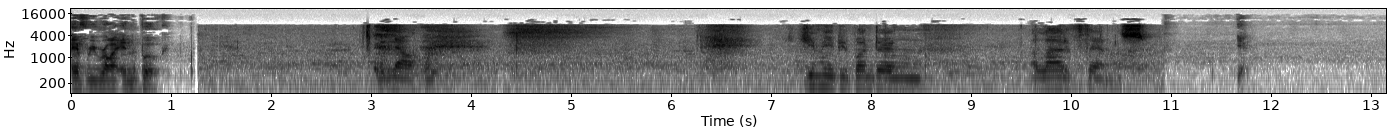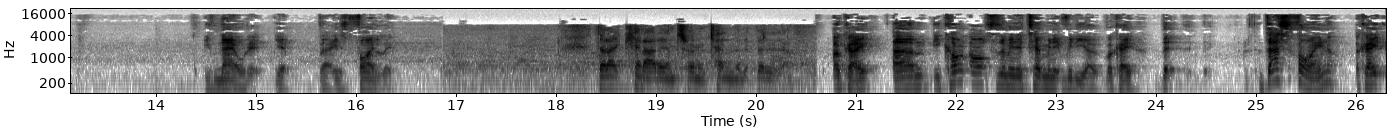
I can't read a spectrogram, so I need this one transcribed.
every right in the book. Now, you may be wondering a lot of things. Yeah, you've nailed it. Yep, that is finally. that I cannot answer in a 10 minute video. Okay, um, you can't answer them in a 10 minute video. Okay, that's fine. Okay,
